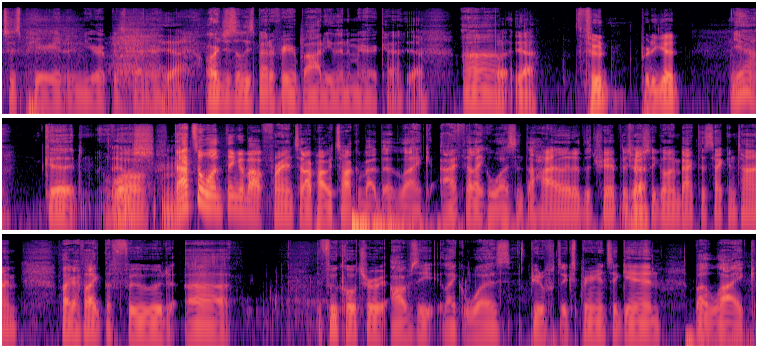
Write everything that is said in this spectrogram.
just period, in Europe is better, yeah, yeah, or just at least better for your body than America. yeah. Um, but yeah, food pretty good. yeah, good. Well, was- mm. that's the one thing about France that I'll probably talk about that like I feel like it wasn't the highlight of the trip, Okay. especially going back the second time. Like I feel like the food, uh, the food culture obviously like was beautiful to experience again, but like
